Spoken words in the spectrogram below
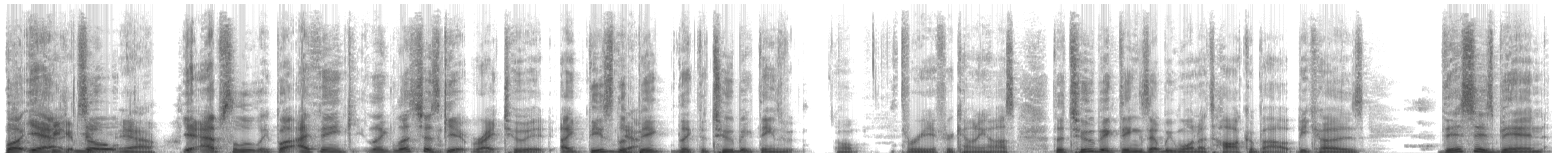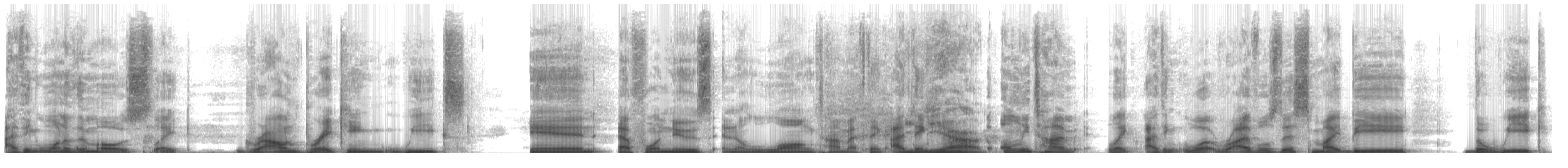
but yeah, so yeah, Yeah, absolutely. But I think like let's just get right to it. Like these are the big like the two big things oh, three if you're counting Haas. The two big things that we want to talk about because this has been I think one of the most like groundbreaking weeks in F1 news in a long time I think. I think yeah, the only time like I think what rivals this might be the week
